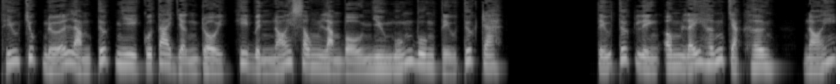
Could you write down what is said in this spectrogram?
Thiếu chút nữa làm tước nhi của ta giận rồi, Hi Bình nói xong làm bộ như muốn buông tiểu tước ra. Tiểu tước liền ông lấy hấn chặt hơn, nói,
